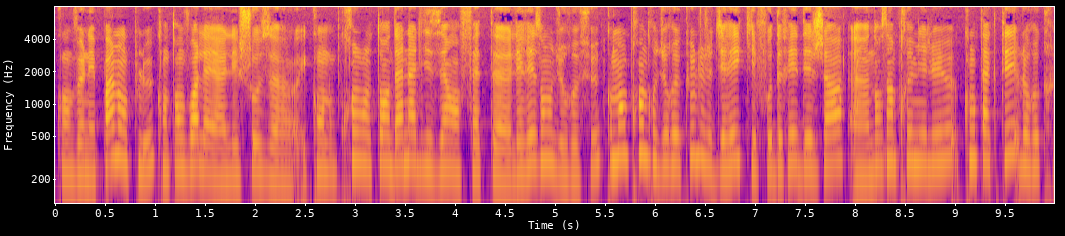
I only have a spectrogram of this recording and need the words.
convenait pas non plus. Quand on voit les, choses euh, et qu'on prend le temps d'analyser en fait euh, les raisons du refus, comment prendre du recul Je dirais qu'il faudrait déjà, euh, dans un premier lieu, contacter le recruteur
